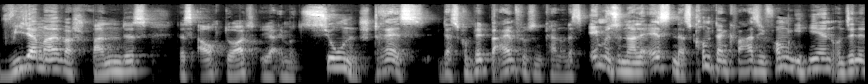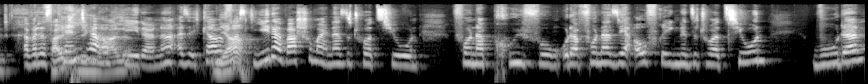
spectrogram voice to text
Wieder mal was Spannendes, dass auch dort ja Emotionen, Stress das komplett beeinflussen kann und das emotionale Essen, das kommt dann quasi vom Gehirn und sendet Aber das kennt Signale. ja auch jeder, ne? Also ich glaube, ja. fast jeder war schon mal in einer Situation vor einer Prüfung oder vor einer sehr aufregenden Situation, wo dann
